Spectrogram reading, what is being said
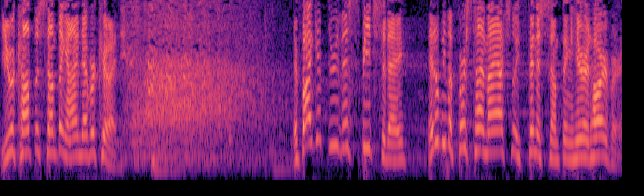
you accomplished something I never could. if I get through this speech today, it'll be the first time I actually finish something here at Harvard.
